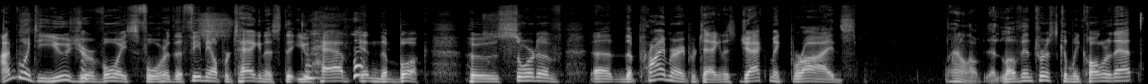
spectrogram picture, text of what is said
I'm going to use your voice for the female protagonist that you have in the book, who's sort of uh, the primary protagonist, Jack McBride's, I don't know, love interest. Can we call her that?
